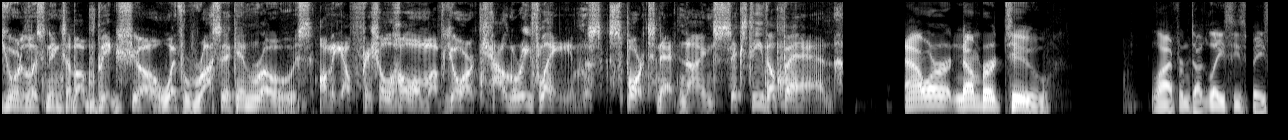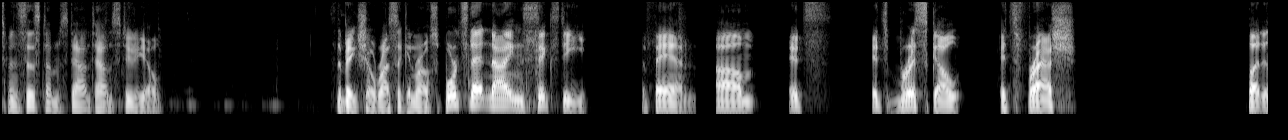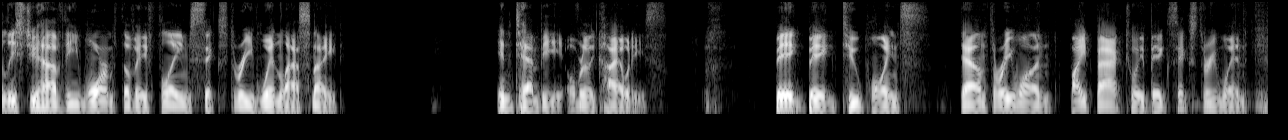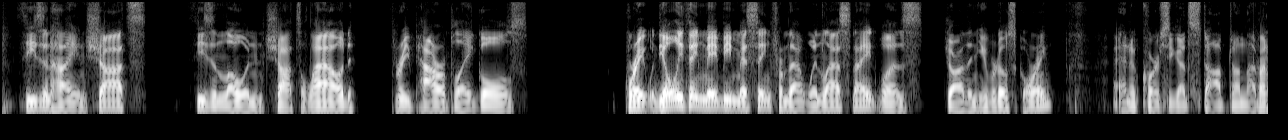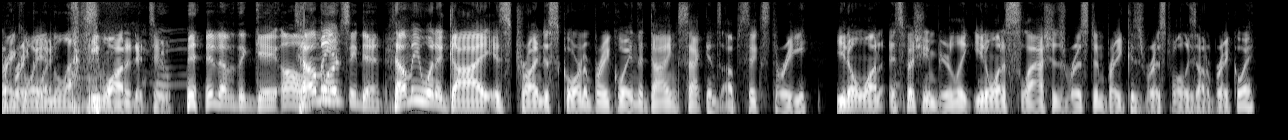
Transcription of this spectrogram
You're listening to The Big Show with Russick and Rose on the official home of your Calgary Flames, Sportsnet 960 The Fan. Hour number two, live from Doug Lacey's Basement Systems downtown studio. It's the Big Show, Russick and Rose, Sportsnet 960 The Fan. Um, it's it's brisk out, it's fresh, but at least you have the warmth of a Flame 6 3 win last night in Tempe over the Coyotes. Big, big two points, down 3 1, fight back to a big 6 3 win. Season high in shots, season low in shots allowed, three power play goals. Great. The only thing maybe missing from that win last night was Jonathan Huberdeau scoring And of course, he got stopped on that on breakaway, breakaway. in the last He wanted it too. minute of the game. Oh, Tell of me- course he did. Tell me when a guy is trying to score on a breakaway in the dying seconds, up six three. You don't want, especially in beer league, you don't want to slash his wrist and break his wrist while he's on a breakaway.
